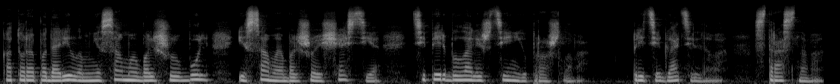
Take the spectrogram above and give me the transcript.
которая подарила мне самую большую боль и самое большое счастье, теперь была лишь тенью прошлого. Притягательного, страстного,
